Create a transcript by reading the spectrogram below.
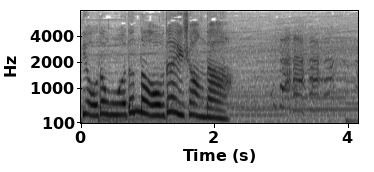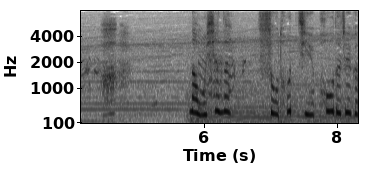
掉到我的脑袋上的。啊，那我现在手头解剖的这个，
